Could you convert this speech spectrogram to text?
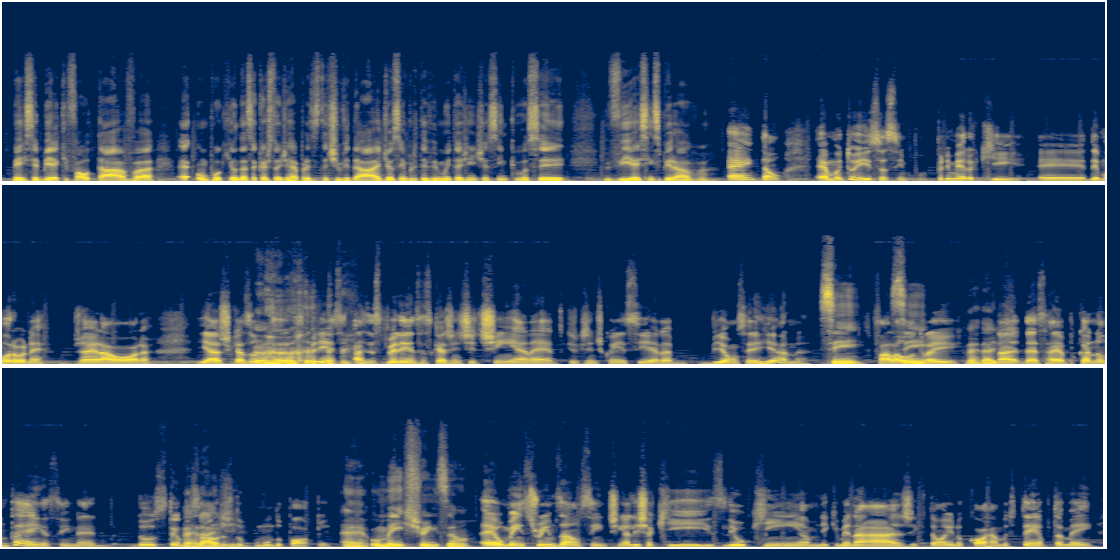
percebia que faltava é, um pouquinho dessa questão de representatividade ou sempre teve muita gente assim que você via e se inspirava? É, então, é muito isso, assim. Primeiro que é, demorou, né? Já era a hora. E acho que as únicas experiências, as experiências que a gente tinha, né? Que que a gente conhecia era Beyoncé e Rihanna. Sim. Fala sim, outra aí. Verdade. Na- dessa época não tem, assim, né? Dos tempos Verdade. áureos do mundo pop. É, o mainstreamzão. É, o mainstreamzão, sim. Tinha Alicia Keys, Lil Kim, a Nicki Minaj, que estão aí no corre há muito tempo também.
